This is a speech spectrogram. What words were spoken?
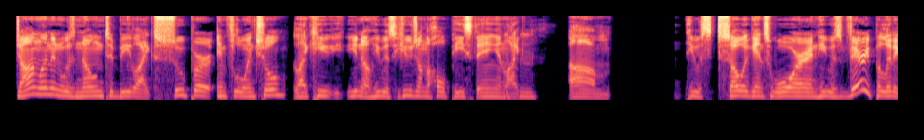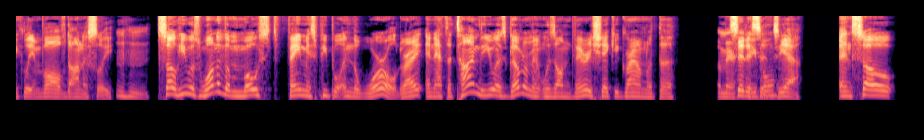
John Lennon was known to be like super influential. Like he, you know, he was huge on the whole peace thing and like, Mhm. um, he was so against war and he was very politically involved, honestly. Mm-hmm. So he was one of the most famous people in the world, right? And at the time, the U.S. government was on very shaky ground with the American citizens, people? yeah. And so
